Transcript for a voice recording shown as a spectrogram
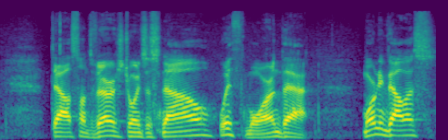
Dallas Ontiveros joins us now with more on that. Morning, Dallas.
